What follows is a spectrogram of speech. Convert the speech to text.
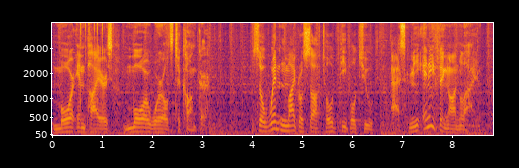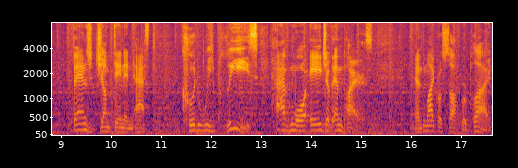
more empires, more worlds to conquer. So when Microsoft told people to ask me anything online, fans jumped in and asked, could we please have more Age of Empires? And Microsoft replied,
